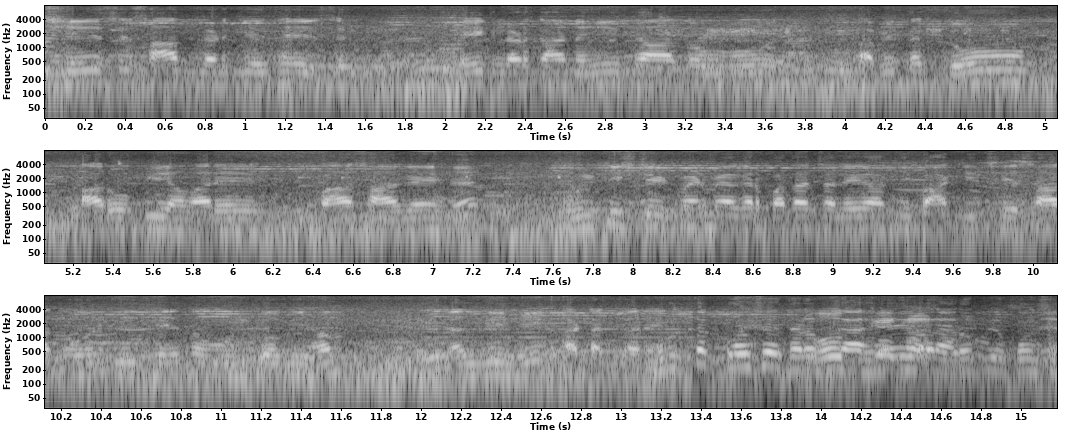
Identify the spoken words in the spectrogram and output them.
छः से सात लड़के थे, सिर्फ़ एक लड़का नहीं था तो वो अभी तक दो आरोपी हमारे पास आ गए हैं। उनकी स्टेटमेंट में अगर पता चलेगा कि बाकी छः सात और भी थे तो उनको भी हम जल्दी ही अटक करेंगे कौन से धर्म का है? और आरोपी कौन से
